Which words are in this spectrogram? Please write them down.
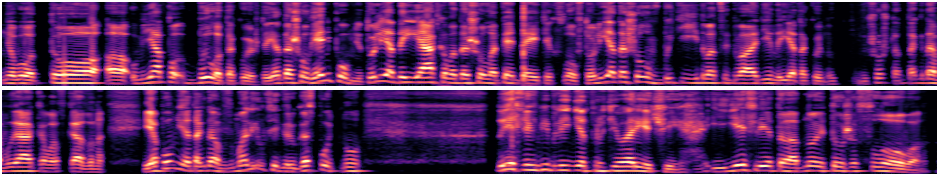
вот, то а, у меня было такое, что я дошел, я не помню, то ли я до Иакова дошел опять до этих слов, то ли я дошел в Бытии 22.1, и я такой, ну, ну что ж там тогда в Иакова сказано. Я помню, я тогда взмолился и говорю, Господь, ну, ну, если в Библии нет противоречий, и если это одно и то же слово,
